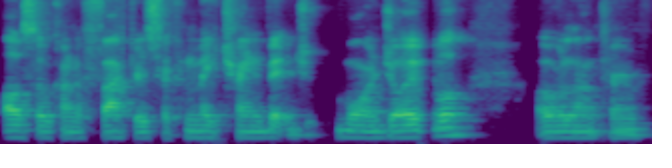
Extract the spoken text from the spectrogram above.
also kind of factors that can make training a bit more enjoyable over long term.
